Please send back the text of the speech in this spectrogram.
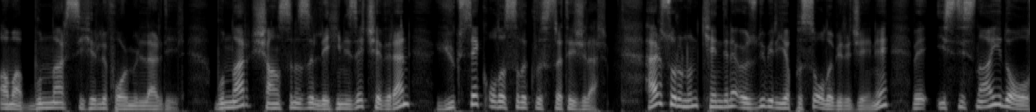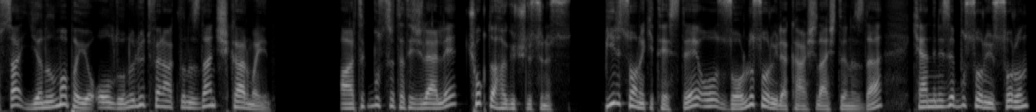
ama bunlar sihirli formüller değil. Bunlar şansınızı lehinize çeviren yüksek olasılıklı stratejiler. Her sorunun kendine özgü bir yapısı olabileceğini ve istisnai da olsa yanılma payı olduğunu lütfen aklınızdan çıkarmayın. Artık bu stratejilerle çok daha güçlüsünüz. Bir sonraki testte o zorlu soruyla karşılaştığınızda kendinize bu soruyu sorun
